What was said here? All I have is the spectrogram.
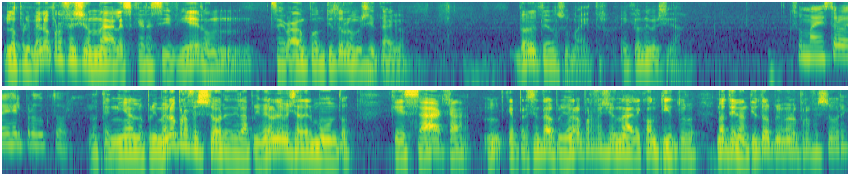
Los primeros profesionales que recibieron, se graduaron con título universitario, ¿dónde tuvieron su maestro? ¿En qué universidad? Su maestro es el productor. no tenían los primeros profesores de la primera universidad del mundo que saca, ¿m? que presenta a los primeros profesionales con título, no tenían título los primeros profesores.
